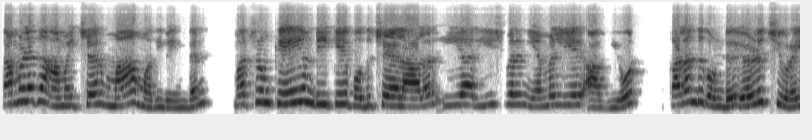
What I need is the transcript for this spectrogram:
தமிழக அமைச்சர் மா மதிவேந்தன் மற்றும் கே எம் டி கே பொதுச் செயலாளர் இ ஆர் ஈஸ்வரன் எம்எல்ஏ ஆகியோர் கலந்து கொண்டு எழுச்சியுரை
